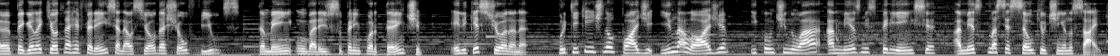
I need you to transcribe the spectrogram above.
Uh, pegando aqui outra referência, né, o CEO da Showfields, também um varejo super importante, ele questiona, né, por que, que a gente não pode ir na loja e continuar a mesma experiência, a mesma sessão que eu tinha no site?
